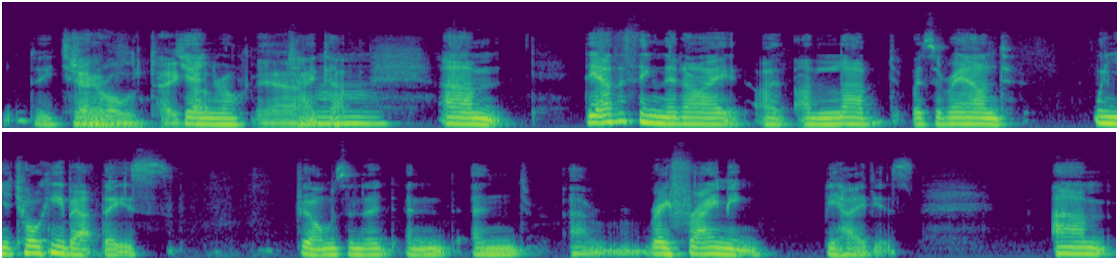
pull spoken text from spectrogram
the general take general up. Yeah. take up. Mm. Um, the other thing that I, I, I, loved was around when you're talking about these films and the, and and um, reframing behaviours. Um,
